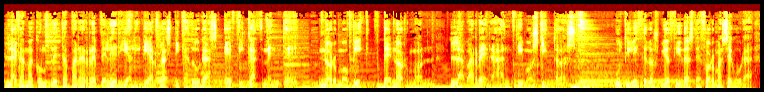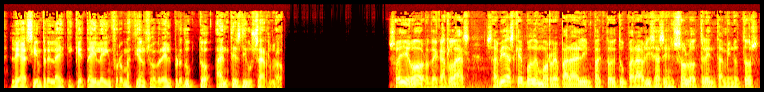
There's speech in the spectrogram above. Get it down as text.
La gama completa para repeler y aliviar las picaduras eficazmente. Normopic de Normon, la barrera antimosquitos. Utilice los biocidas de forma segura. Lea siempre la etiqueta y la información sobre el producto antes de usarlo. Soy Igor, de Carlas. ¿Sabías que podemos reparar el impacto de tu parabrisas en solo 30 minutos?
